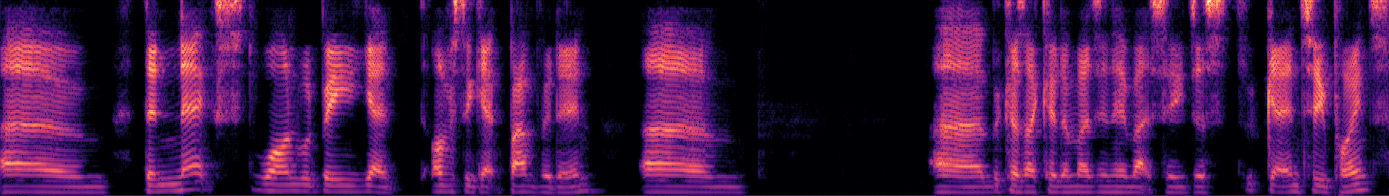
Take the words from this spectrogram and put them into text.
Um, the next one would be yeah, obviously get Bamford in. Um, uh, because I could imagine him actually just getting two points.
